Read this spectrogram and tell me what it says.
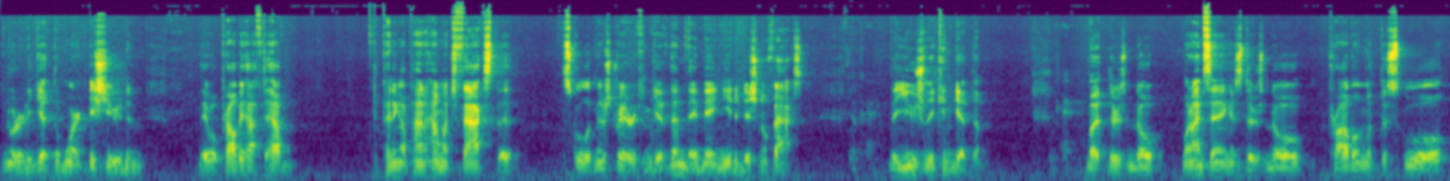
in order to get the warrant issued, and they will probably have to have, depending upon how much facts the school administrator can give them, they may need additional facts. Okay. They usually can get them, Okay. but there's no. What I'm saying is there's no problem with the school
